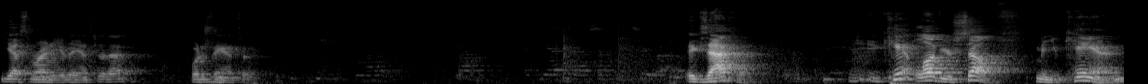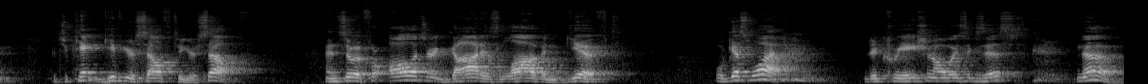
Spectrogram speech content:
yes, Miranda, you have the answer to that? What is the answer? Exactly. You can't love yourself. I mean, you can, but you can't give yourself to yourself. And so, if for all eternity God is love and gift, well, guess what? Did creation always exist? No.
